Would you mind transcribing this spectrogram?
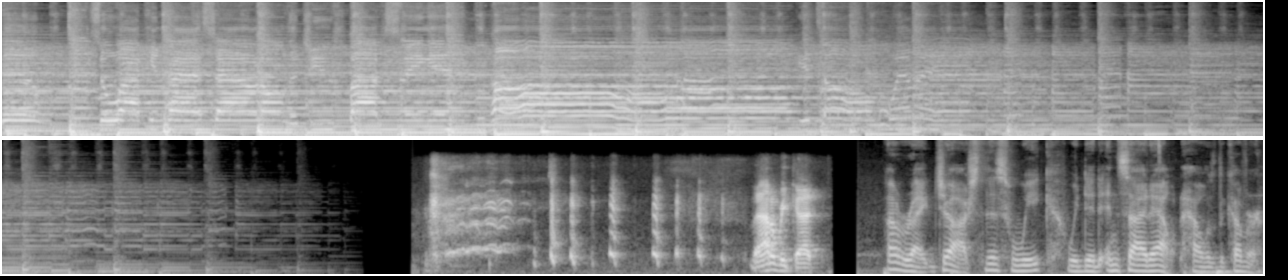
bill so I can pass out That'll be cut. All right, Josh. This week we did Inside Out. How was the cover?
